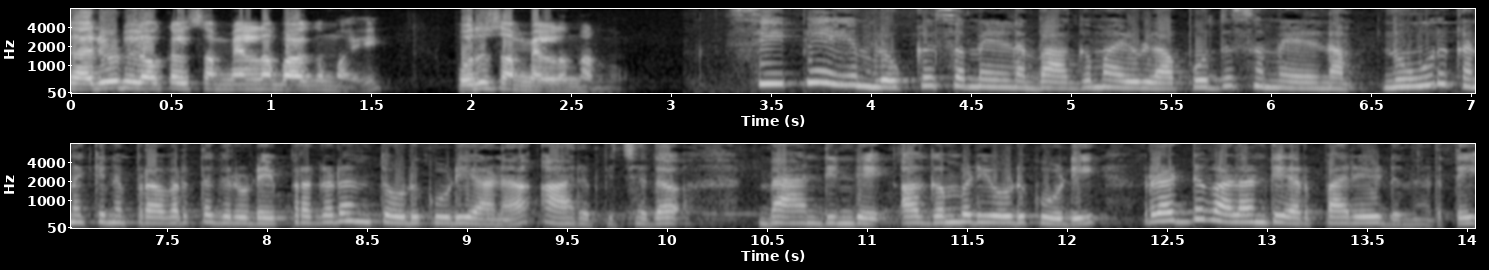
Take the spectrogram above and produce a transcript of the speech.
Tharoor local സമ്മേളന ഭാഗമായി പൊതുസമ്മേളനം നടന്നു. C P I M local സമ്മേളന ഭാഗമായുള്ള പൊതുസമ്മേളനം നൂറുകണക്കിന് പ്രവർത്തകരുടെ പ്രകടനത്തോടുകൂടിയാണ് ആരംഭിച്ചത്. ബാൻഡിന്റെ അകമ്പടിയോടുകൂടി റെഡ് വളണ്ടിയർ പരേഡ് നടത്തി.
